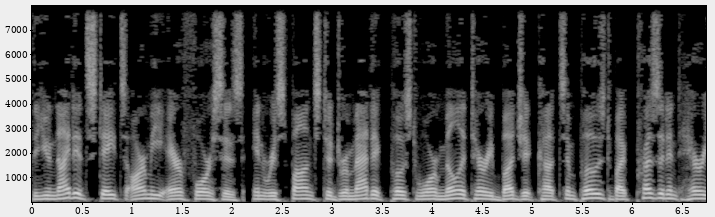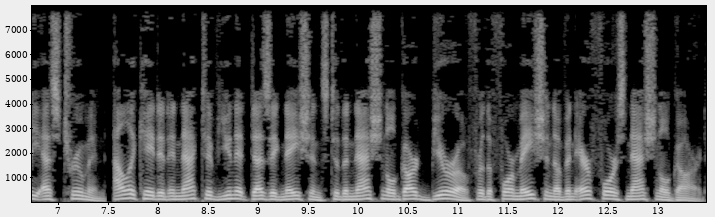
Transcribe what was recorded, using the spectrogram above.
the United States Army Air Forces, in response to dramatic post-war military budget cuts imposed by President Harry S. Truman, allocated inactive unit designations to the National Guard Bureau for the formation of an Air Force National Guard.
